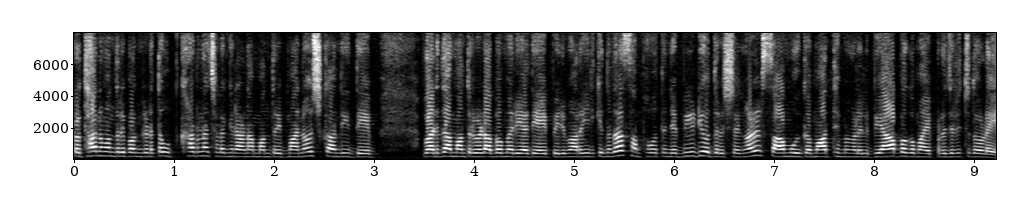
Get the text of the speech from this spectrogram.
പ്രധാനമന്ത്രി പങ്കെടുത്ത ഉദ്ഘാടന ചടങ്ങിലാണ് മന്ത്രി മനോജ് കാന്തി ദേബ് വനിതാ മന്ത്രിയോട് അപമര്യാദയായി പെരുമാറിയിരിക്കുന്നത്. സംഭവത്തിന്റെ വീഡിയോ ദൃശ്യങ്ങൾ സാമൂഹിക മാധ്യമങ്ങളിൽ വ്യാപകമായി പ്രചരിച്ചതോടെ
